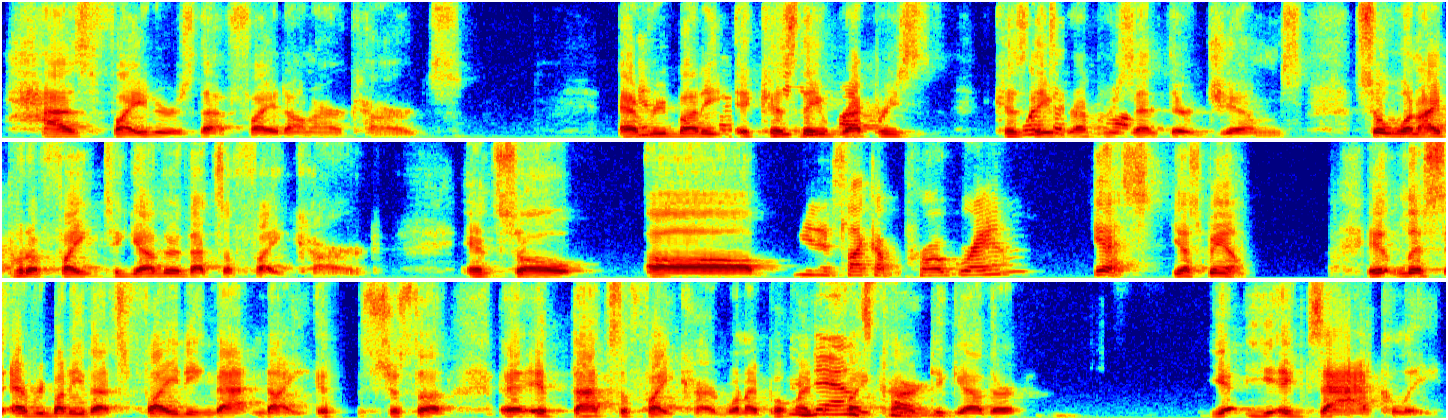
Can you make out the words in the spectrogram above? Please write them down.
has fighters that fight on our cards everybody because they represent because they represent their gyms. So when I put a fight together, that's a fight card. And so uh I mean it's like a program? Yes, yes, ma'am. It lists everybody that's fighting that night. It's just a it that's a fight card. When I put my fight card. card together. Yeah, yeah, exactly.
